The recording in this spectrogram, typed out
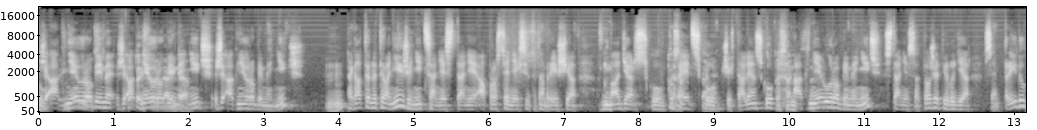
že ak neurobíme, že ak neurobíme nič, že ak neurobíme nič, Mm-hmm. Tak alternatíva nie je, že nič sa nestane a proste nech si to tam riešia v Maďarsku, v Grécku či v Taliansku. Ak neurobíme nič, stane sa to, že tí ľudia sem prídu,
